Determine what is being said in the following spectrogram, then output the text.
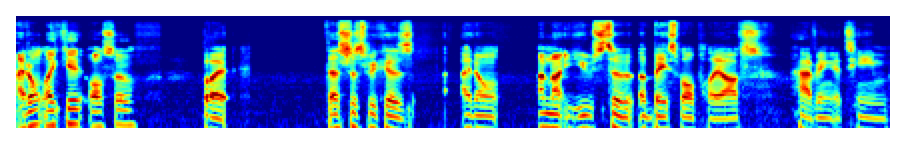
I don't like it also, but that's just because I don't. I'm not used to a baseball playoffs having a team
